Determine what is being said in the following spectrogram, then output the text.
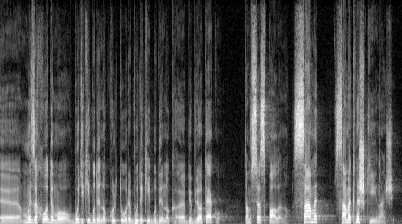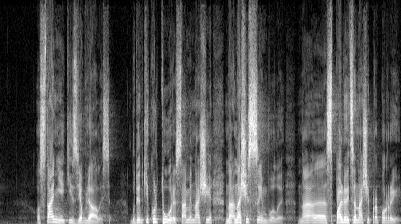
Е, Ми заходимо в будь-який будинок культури, будь-який будинок е, бібліотеку, там все спалено. Саме, саме книжки наші, останні, які з'являлися. Будинки культури, самі наші, на, наші символи, на, е, спалюються наші прапори.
